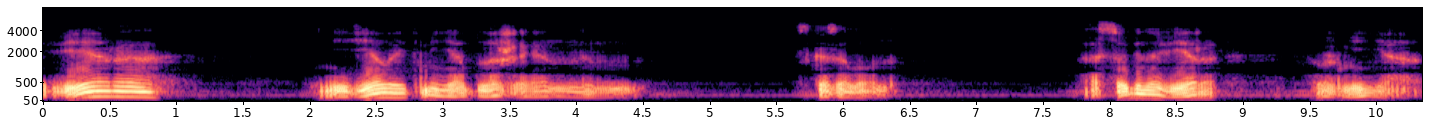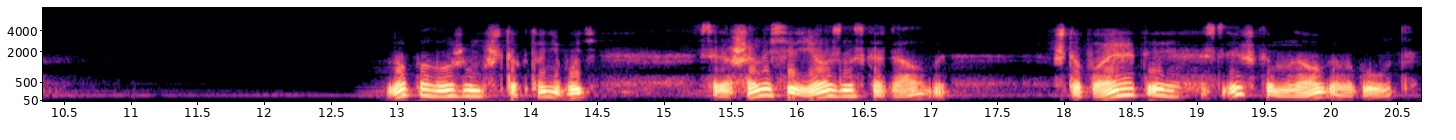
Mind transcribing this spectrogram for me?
«Вера не делает меня блаженным», — сказал он. «Особенно вера в меня». Но положим, что кто-нибудь совершенно серьезно сказал бы, что поэты слишком много лгут.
